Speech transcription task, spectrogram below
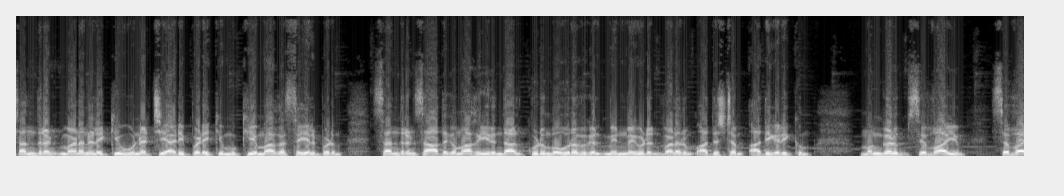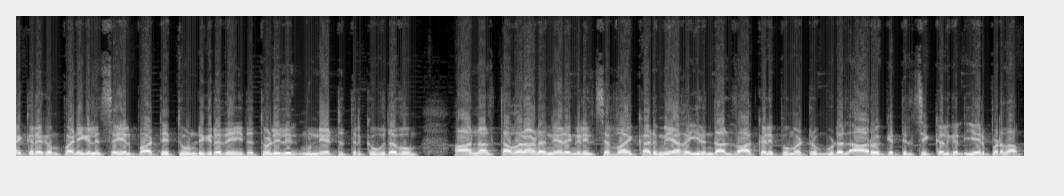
சந்திரன் மனநிலைக்கு உணர்ச்சி அடிப்படைக்கு முக்கியமாக செயல்படும். சந்திரன் சாதகமாக இருந்தால் குடும்ப உறவுகள் மென்மையுடன் வளரும் அதிர்ஷ்டம் அதிகரிக்கும். மங்களும் செவ்வாயும். செவ்வாய் கிரகம் பணிகளின் செயல்பாட்டை தூண்டுகிறது. இது தொழிலில் முன்னேற்றத்திற்கு உதவும். ஆனால் தவறான நேரங்களில் செவ்வாய் கடுமையாக இருந்தால் வாக்களிப்பு மற்றும் உடல் ஆரோக்கியத்தில் சிக்கல்கள் ஏற்படலாம்.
